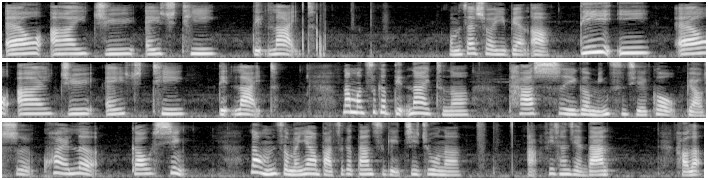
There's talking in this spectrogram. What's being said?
l i g h t，delight。我们再说一遍啊，d e l i g h t，delight。那么这个 delight 呢，它是一个名词结构，表示快乐、高兴。那我们怎么样把这个单词给记住呢？啊，非常简单。好了，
